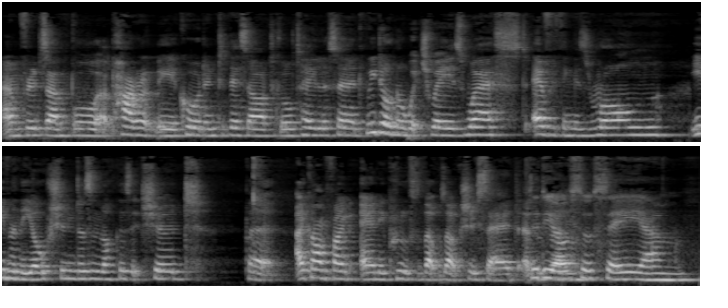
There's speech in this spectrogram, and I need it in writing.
Um, for example, apparently, according to this article, Taylor said, We don't know which way is west, everything is wrong, even the ocean doesn't look as it should. But I can't find any proof that that was actually said. Did he also say um,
